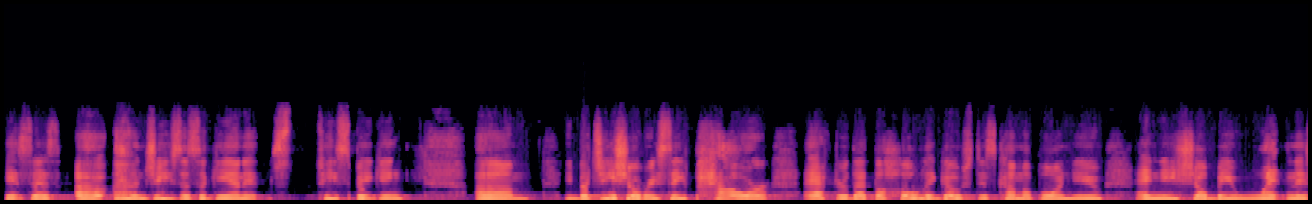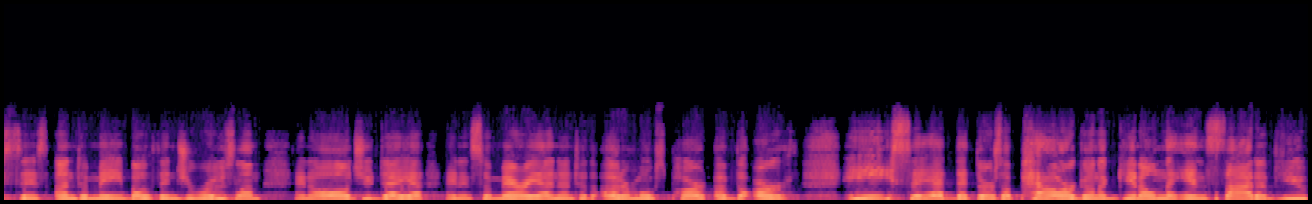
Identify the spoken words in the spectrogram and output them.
It says, uh, Jesus again, it's he's speaking. Um, but ye shall receive power after that the Holy Ghost is come upon you, and ye shall be witnesses unto me both in Jerusalem and all Judea and in Samaria and unto the uttermost part of the earth. He said that there's a power going to get on the inside of you,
